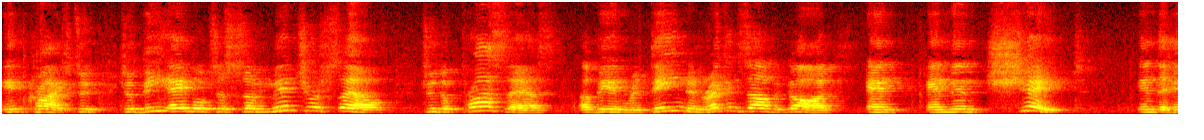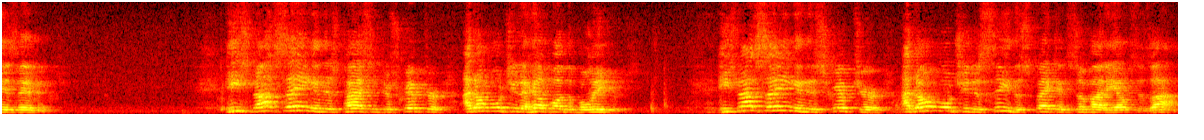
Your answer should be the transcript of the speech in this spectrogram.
in Christ, to, to be able to submit yourself to the process of being redeemed and reconciled to God and, and then shaped into His image. He's not saying in this passage of Scripture, I don't want you to help other believers. He's not saying in this Scripture, I don't want you to see the speck in somebody else's eye.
